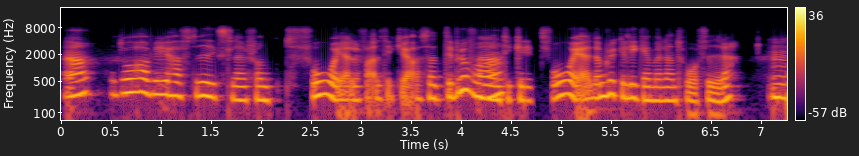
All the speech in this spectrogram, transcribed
Ja. och då har vi ju haft vigslar från två i alla fall tycker jag. Så det beror på vad Ja. man tycker är två är. De brukar ligga mellan två och fyra. Mm.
